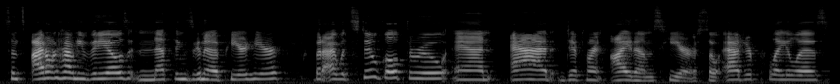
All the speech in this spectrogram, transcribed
Since I don't have any videos, nothing's going to appear here. But I would still go through and add different items here. So add your playlist,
